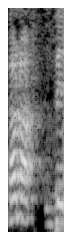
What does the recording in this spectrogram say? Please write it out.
No, no.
